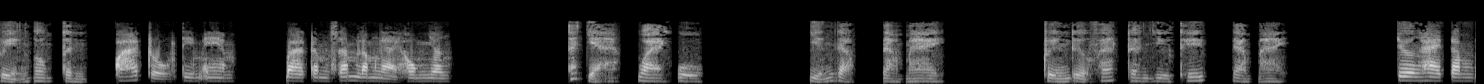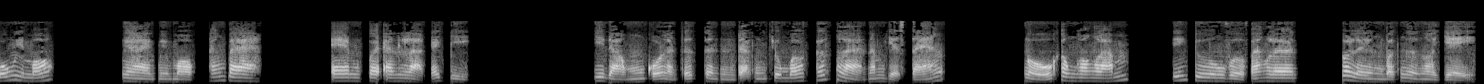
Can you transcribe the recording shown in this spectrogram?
Truyện ngôn tình Khóa trụ tim em 365 ngày hôn nhân. Tác giả Hoài Vũ Diễn đọc Đào Mai. Truyện được phát trên Youtube Đào Mai. Chương 241 Ngày 11 tháng 3 Em coi anh là cái gì? Di động của lệnh tử tình đặt chuông báo thức là 5 giờ sáng. Ngủ không ngon lắm, tiếng chuông vừa vang lên, có liền bật người ngồi dậy,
